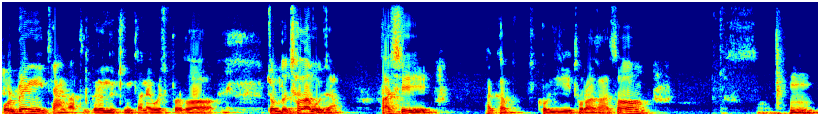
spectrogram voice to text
골뱅이 태양 같은 그런 느낌 더 내고 싶어서 네. 좀더 찾아보자. 다시 아까 거기 돌아가서 선. 음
